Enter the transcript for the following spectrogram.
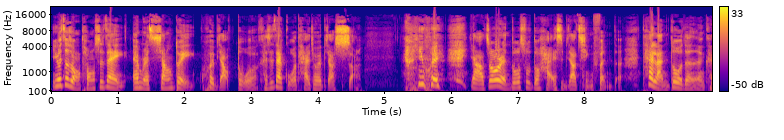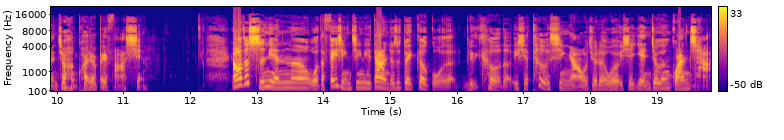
因为这种同事在 Emirates 相对会比较多，可是在国泰就会比较少。因为亚洲人多数都还是比较勤奋的，太懒惰的人可能就很快就被发现。然后这十年呢，我的飞行经历当然就是对各国的旅客的一些特性啊，我觉得我有一些研究跟观察，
